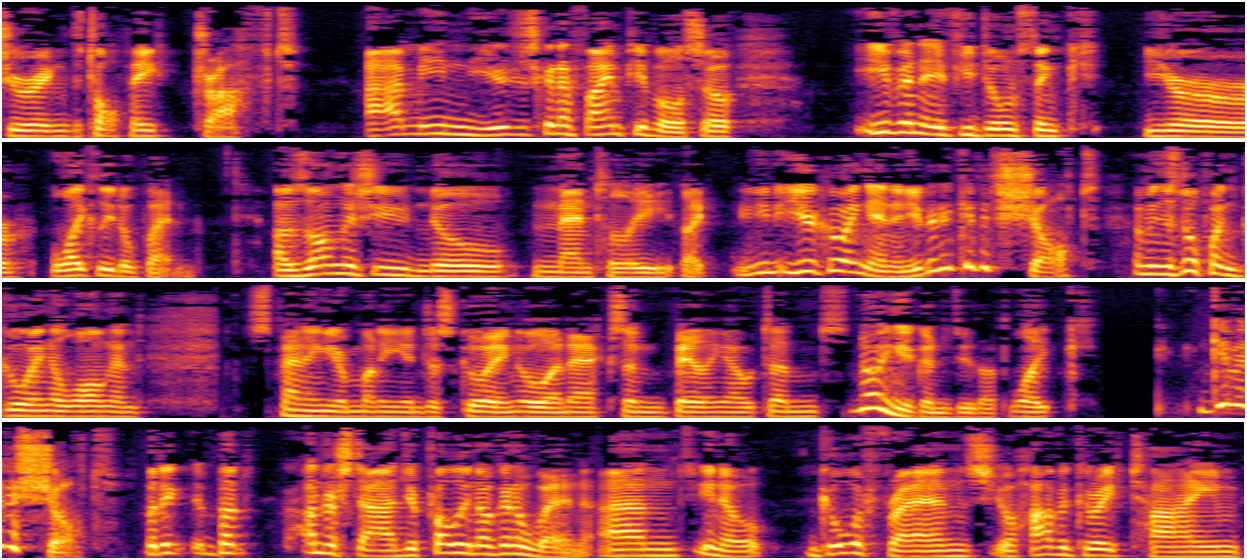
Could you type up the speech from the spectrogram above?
during the top eight draft. I mean, you're just going to find people. So even if you don't think you're likely to win. As long as you know mentally, like, you're going in and you're going to give it a shot. I mean, there's no point going along and spending your money and just going O and X and bailing out and knowing you're going to do that. Like, give it a shot. But but understand you're probably not going to win, and you know go with friends. You'll have a great time,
